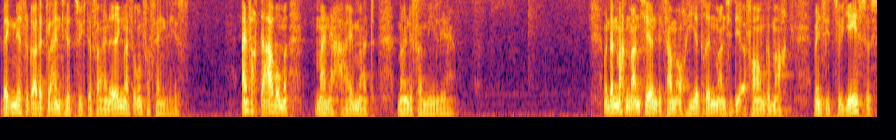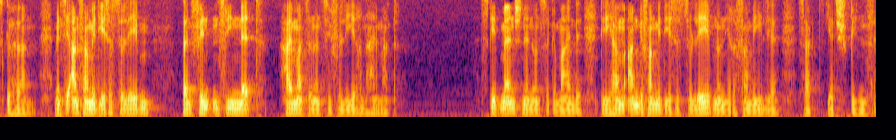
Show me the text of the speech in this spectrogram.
wegen mir sogar der Kleintierzüchterverein, irgendwas Unverfängliches. Einfach da, wo man meine Heimat, meine Familie. Und dann machen manche, und das haben auch hier drin manche die Erfahrung gemacht, wenn sie zu Jesus gehören, wenn sie anfangen mit Jesus zu leben, dann finden sie nicht Heimat, sondern sie verlieren Heimat. Es gibt Menschen in unserer Gemeinde, die haben angefangen mit Jesus zu leben und ihre Familie sagt, jetzt spinnen sie.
